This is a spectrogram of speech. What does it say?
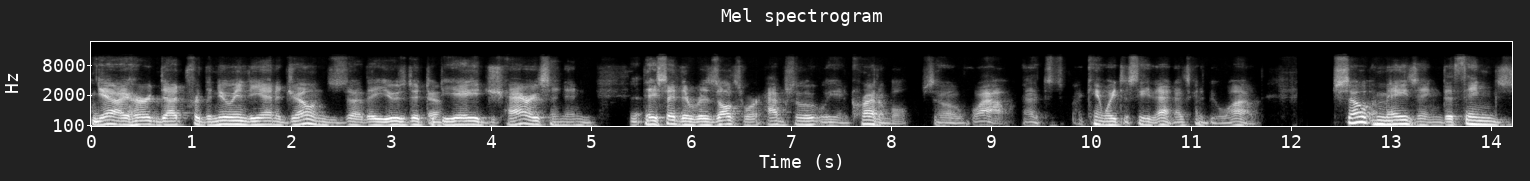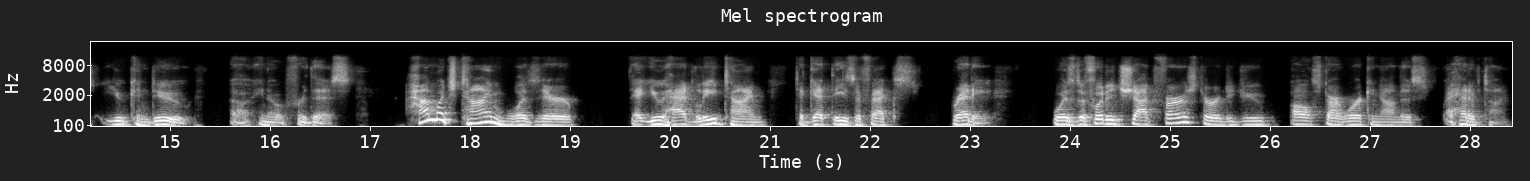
Yeah, I heard that for the new Indiana Jones, uh, they used it to yeah. de-age Harrison, and yeah. they said the results were absolutely incredible. So, wow, that's I can't wait to see that. That's going to be wild. So amazing the things you can do, uh, you know, for this. How much time was there that you had lead time to get these effects ready. Was the footage shot first, or did you all start working on this ahead of time?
